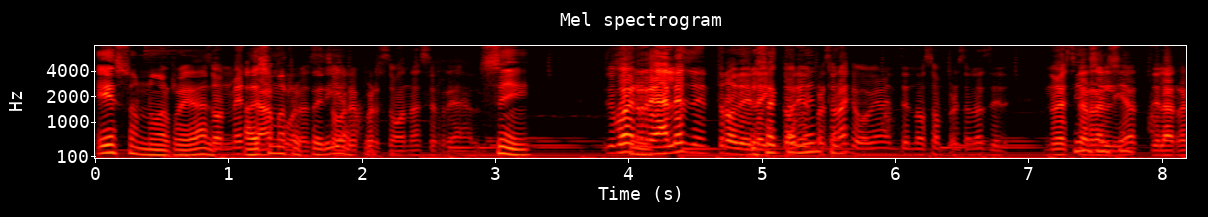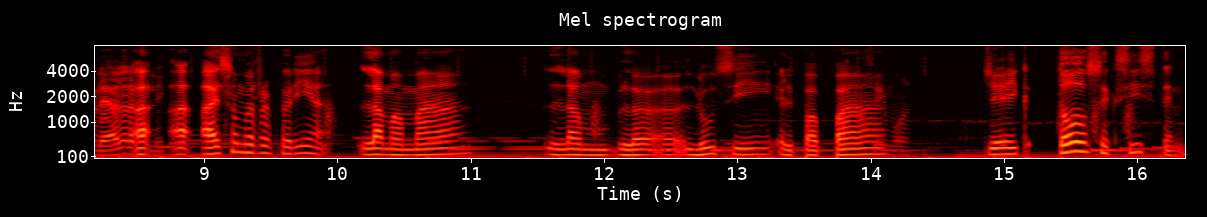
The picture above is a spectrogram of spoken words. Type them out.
eso no es real. Son A eso me metáforas refería. sobre pues. personas reales. Sí, Sí, Bueno, sí. reales dentro de la historia del personaje, obviamente no son personas de nuestra Sí, sí, sí. realidad, de la realidad de la a, película. a- a eso me refería. La mamá, la, la Lucy, el papá, Simón. Jake, todos existen.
